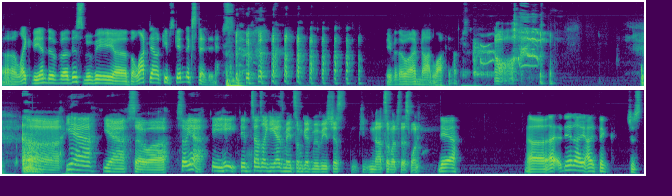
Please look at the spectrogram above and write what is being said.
uh, like the end of uh, this movie, uh, the lockdown keeps getting extended. Even though I'm not locked down. Aw. uh, yeah, yeah. So, uh, so yeah, he he. It sounds like he has made some good movies, just not so much this one. Yeah. Uh, I- and I, I think just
